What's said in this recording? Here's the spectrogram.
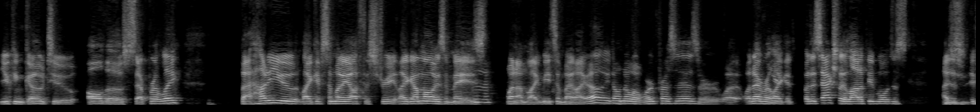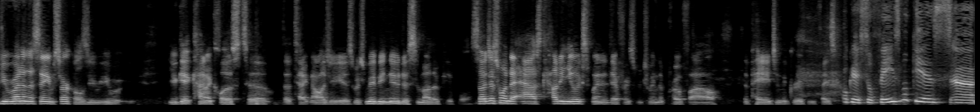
you can go to all those separately but how do you like if somebody off the street like i'm always amazed mm-hmm. when i'm like meet somebody like oh you don't know what wordpress is or what whatever yeah. like it, but it's actually a lot of people just i just if you run in the same circles you you you get kind of close to the technology you use, which may be new to some other people. So I just wanted to ask, how do you explain the difference between the profile, the page, and the group in Facebook? Okay, so Facebook is uh,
